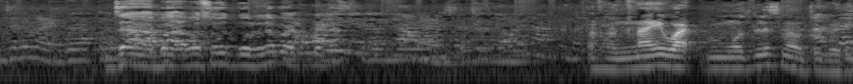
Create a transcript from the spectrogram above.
जा आबा आबासोबत बोल ना वाटतं नाही वाट मोजलेच नव्हते घरी?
